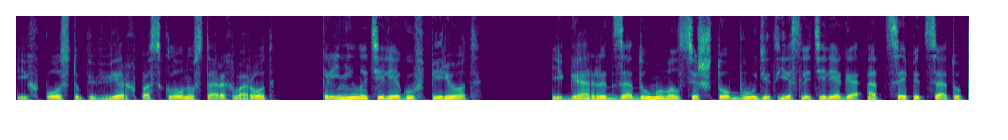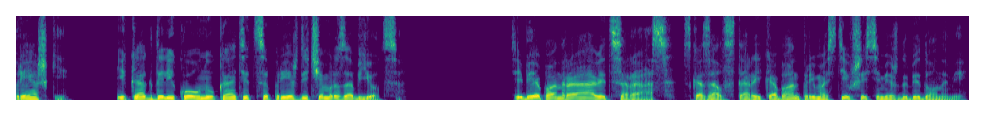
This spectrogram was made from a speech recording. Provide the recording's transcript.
Их поступь вверх по склону старых ворот кренила телегу вперед, и Гаррет задумывался, что будет, если телега отцепится от упряжки и как далеко он укатится, прежде чем разобьется. «Тебе понравится раз», — сказал старый кабан, примостившийся между бидонами.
